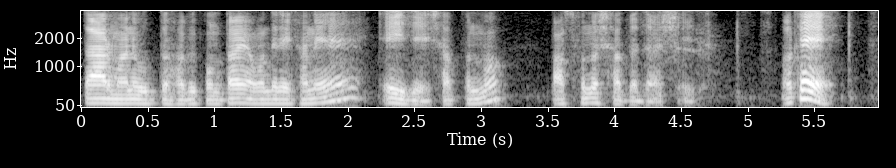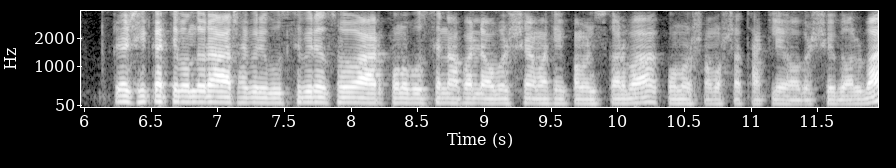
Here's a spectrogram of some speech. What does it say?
তার মানে উত্তর হবে কোনটায় আমাদের এখানে এই যে সাত পূর্ণ পাঁচ পূর্ণ সাত বাই দশ, এই। ওকে? প্রিয় শিক্ষার্থী বন্ধুরা, আশা করি বুঝতে পেরেছ। আর কোনো বুঝতে না পারলে অবশ্যই আমাকে কমেন্টস করবা। কোনো সমস্যা থাকলে অবশ্যই বলবা।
